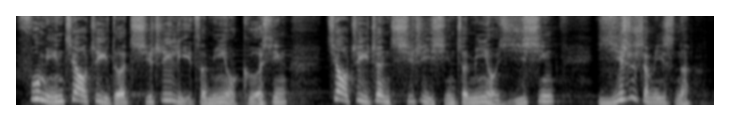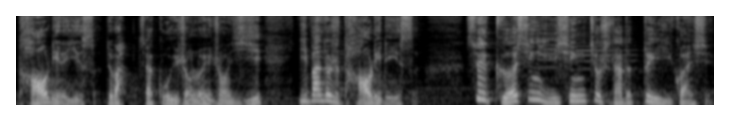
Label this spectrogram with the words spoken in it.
夫民教之以德，齐之以礼，则民有革新；教之以政，齐之以刑，则民有疑心。疑是什么意思呢？逃离的意思，对吧？在古语中、论语中，疑一般都是逃离的意思，所以革新疑心就是它的对义关系。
